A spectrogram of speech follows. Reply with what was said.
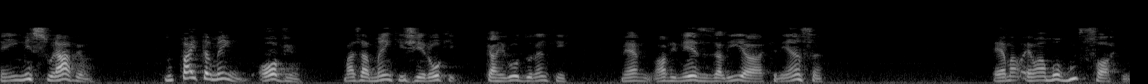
é imensurável. Do pai também, óbvio, mas a mãe que gerou, que carregou durante né, nove meses ali a criança, é, uma, é um amor muito forte.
